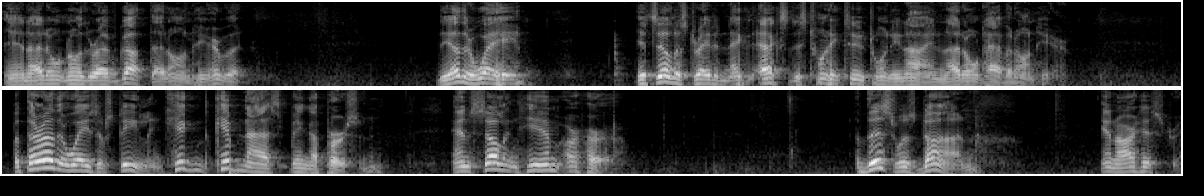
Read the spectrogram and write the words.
and I don't know whether I've got that on here, but the other way, it's illustrated in Exodus 22 29, and I don't have it on here. But there are other ways of stealing kidnapping a person and selling him or her. This was done in our history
